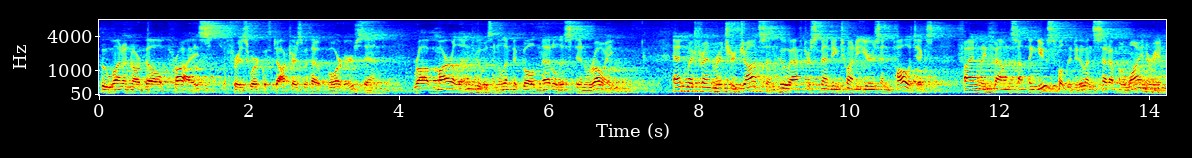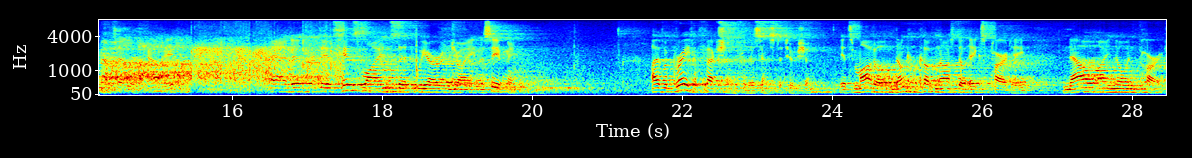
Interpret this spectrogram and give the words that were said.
who won a Nobel Prize for his work with Doctors Without Borders, and Rob Marland, who was an Olympic gold medalist in rowing, and my friend Richard Johnson, who, after spending 20 years in politics, finally found something useful to do and set up a winery in Edward County. And it is his wines that we are enjoying this evening. I have a great affection for this institution. Its motto, Nunc cognosco ex parte, now I know in part,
